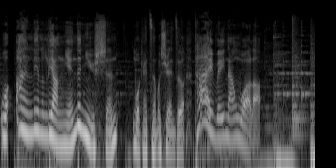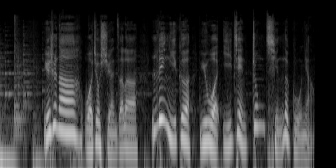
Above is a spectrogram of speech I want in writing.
我暗恋了两年的女神，我该怎么选择？太为难我了。于是呢，我就选择了另一个与我一见钟情的姑娘。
